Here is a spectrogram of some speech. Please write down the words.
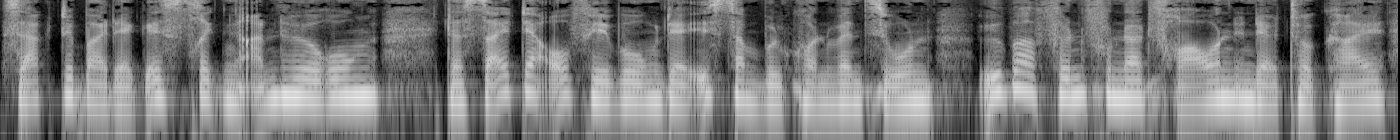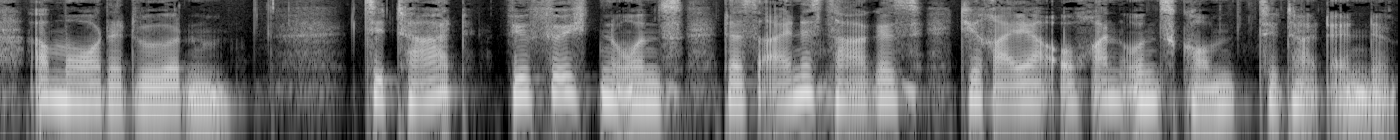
sagte bei der gestrigen Anhörung, dass seit der Aufhebung der Istanbul-Konvention über 500 Frauen in der Türkei ermordet würden. Zitat, wir fürchten uns, dass eines Tages die Reihe auch an uns kommt. Zitat Ende.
